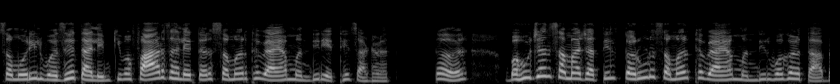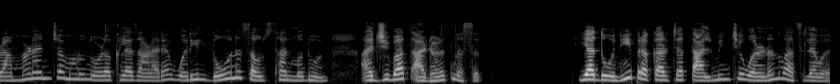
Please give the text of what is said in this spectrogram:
समोरील वझे तालीम किंवा फार झाले तर समर्थ व्यायाम मंदिर येथेच आढळत. तर बहुजन समाजातील तरुण समर्थ व्यायाम मंदिर वगळता ब्राह्मणांच्या म्हणून ओळखल्या जाणाऱ्या वरील दोन संस्थांमधून अजिबात आढळत नसत. या दोन्ही प्रकारच्या तालमींचे वर्णन वाचल्यावर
